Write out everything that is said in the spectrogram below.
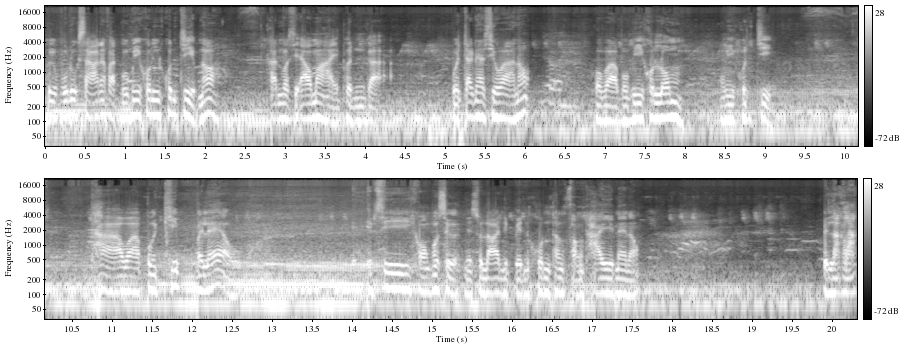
คือผู้ลูกสาวเนะผัดบ่มีคนคนจีบเนาะคันว่าสิเอามาให้เพิ่นก็บ่จักแนวสิว่าเนาะเลยเพราะว่าบ่มีคนลมบ่มีคนจีบถ้าว่าเปิดคลิปไปแล้ว FC ของประเสริฐในสุรายนี่เป็นคนทางฝั่งไทยแน่เนาะเป็นหลัก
